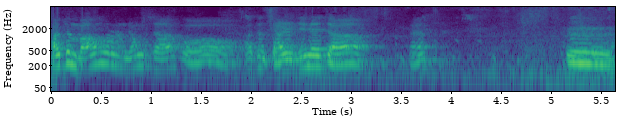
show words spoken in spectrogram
하여튼 마음으로는 용서하고 하여튼 잘 지내자. 예? 그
